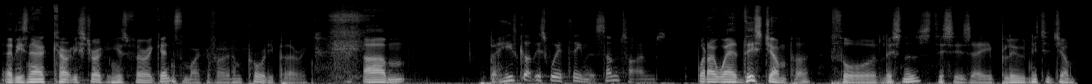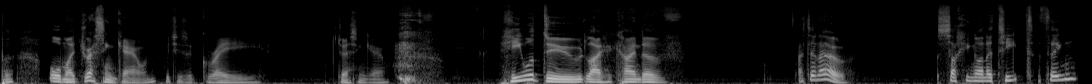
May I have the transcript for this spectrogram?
and he's now currently stroking his fur against the microphone and probably purring. Um, But he's got this weird thing that sometimes when I wear this jumper, for listeners, this is a blue knitted jumper, or my dressing gown, which is a grey dressing gown, he will do like a kind of, I don't know, sucking on a teat thing.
